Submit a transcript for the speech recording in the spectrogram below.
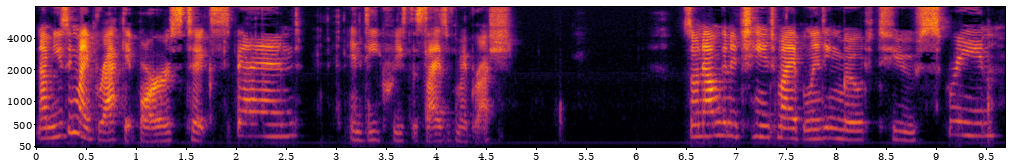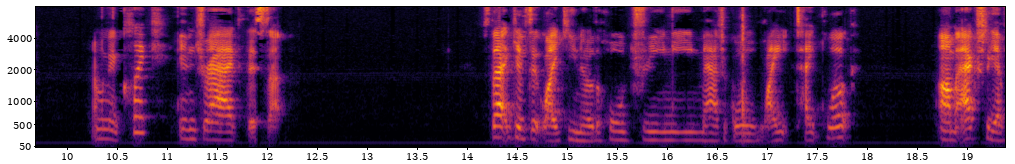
Now I'm using my bracket bars to expand and decrease the size of my brush. So now I'm going to change my blending mode to screen. I'm going to click and drag this up. So that gives it like, you know, the whole dreamy, magical light type look. Um, I actually have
